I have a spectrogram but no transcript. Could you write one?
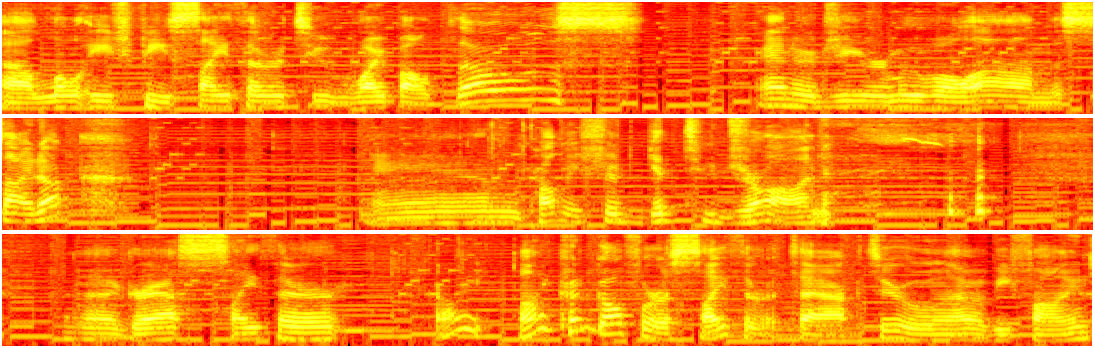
uh, low HP Scyther to wipe out those. Energy removal on the Psyduck. And probably should get to drawn. uh, grass Scyther. Probably, I could go for a Scyther attack too, that would be fine.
